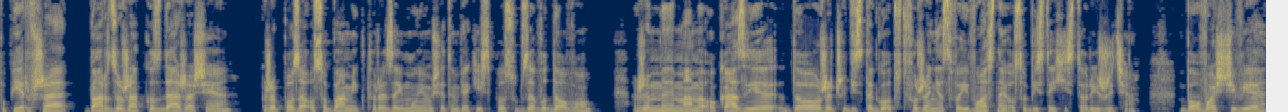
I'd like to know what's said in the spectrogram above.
po pierwsze, bardzo rzadko zdarza się, że poza osobami, które zajmują się tym w jakiś sposób zawodowo, że my mamy okazję do rzeczywistego odtworzenia swojej własnej osobistej historii życia. Bo właściwie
